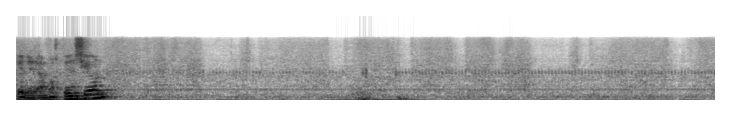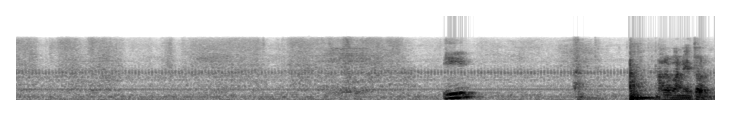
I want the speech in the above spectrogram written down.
Generamos tensión y al banetón.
